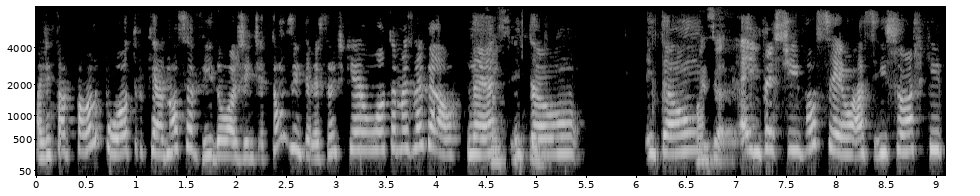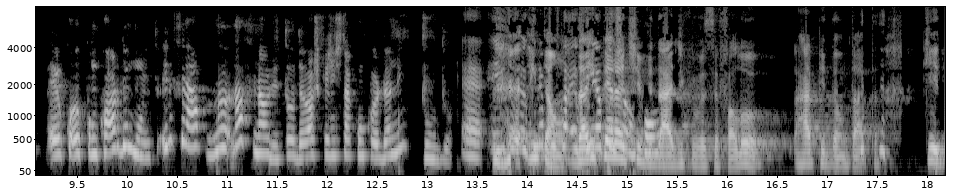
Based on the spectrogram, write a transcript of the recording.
a gente tá falando pro outro que a nossa vida ou a gente é tão desinteressante que o outro é mais legal, né? Então, então, é... é... investir em você. Eu, assim, isso eu acho que eu, eu, concordo muito. E no final, no, no, final de tudo, eu acho que a gente está concordando em tudo. É, então, da hiperatividade um que você falou, rapidão, Tata, que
